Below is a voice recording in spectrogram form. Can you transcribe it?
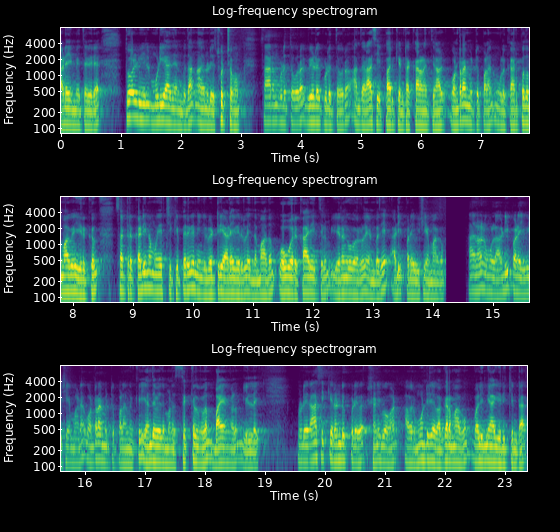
அடையுமே தவிர தோல்வியில் முடியாது என்பதுதான் அதனுடைய சூட்சமம். சாரம் கொடுத்தவரோ வீடு கொடுத்தவரோ அந்த ராசியை பார்க்கின்ற காரணத்தினால் ஒன்றாம் வீட்டு பலன் உங்களுக்கு அற்புதமாகவே இருக்கும். சற்று கடின முயற்சிக்கு பிறகு நீங்கள் வெற்றி அடைவீர்கள் இந்த மாதம். ஒவ்வொரு காரியத்திலும் இறங்குவார்கள் என்பதே அடிப்படை விஷயமாகும். அதனால் உங்கள் அடிப்படை விஷயமான ஒன்றாம் வீட்டு பலனுக்கு எந்த விதமான சிக்கல்களும் பயங்களும் இல்லை. உன்னுடைய ராசிக்கு ரெண்டு கூடையவர் சனி பகவான். அவர் மூன்றிலே வக்கரமாகவும் வலிமையாக இருக்கின்றார்.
